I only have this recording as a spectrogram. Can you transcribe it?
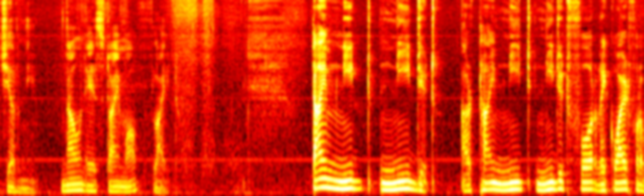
journey known as time of flight time need needed or time need needed for required for a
